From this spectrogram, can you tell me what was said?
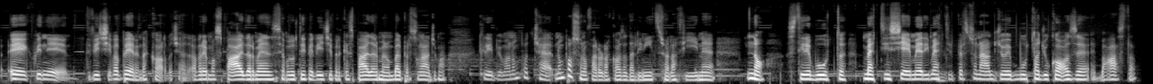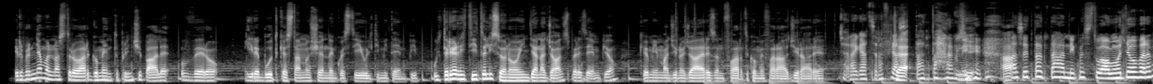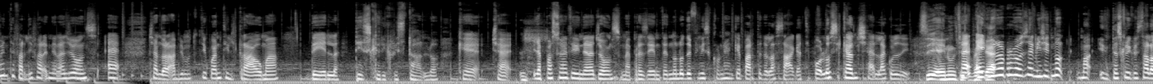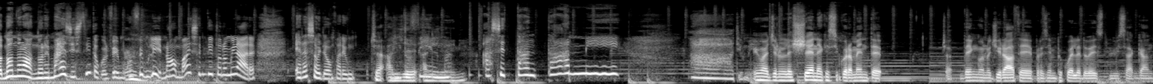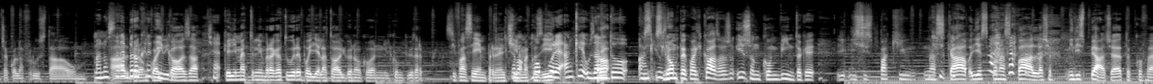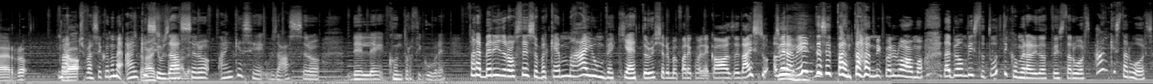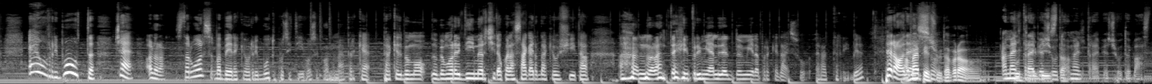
E quindi ti dici va bene, d'accordo, cioè, avremo Spider-Man, siamo tutti felici perché Spider-Man è un bel personaggio, ma Cribbio, ma non, po- cioè, non possono fare una cosa dall'inizio alla fine. No, stile boot, metti insieme, rimetti il personaggio e butta giù cose e basta. Riprendiamo il nostro argomento principale, ovvero i reboot che stanno uscendo in questi ultimi tempi. Ulteriori titoli sono Indiana Jones, per esempio, che mi immagino già Harrison Ford come farà girare. Cioè, ragazzi, alla fine Cioè, ha 70 anni. così, ah. Ha 70 anni quest'uomo. Vogliamo veramente fargli fare Indiana Jones? Eh. Cioè, allora, abbiamo tutti quanti il trauma del teschio di cristallo. Che, cioè, gli appassionati di Indiana Jones, ma è presente, non lo definiscono neanche parte della saga. Tipo, lo si cancella così. Sì, è inutile Cioè, perché e non è proprio, cioè, dici, no, ma il teschio di cristallo, no, no, no, non è mai esistito quel film, quel film lì, no, mai sentito nominare. E adesso vogliamo fare un cioè, agli film alieni. a 70 anni. Ah, Dio Mi mio. immagino le scene che sicuramente cioè, vengono girate, per esempio quelle dove lui si aggancia con la frusta a un Ma non sarebbero albero, un credibili. qualcosa Cioè, che gli mettono l'imbragatura e poi gliela tolgono con il computer. Si fa sempre nel cioè, cinema ma- così. Oppure anche usando... si, anche si usa- rompe qualcosa. Io sono convinto che gli, gli si spacchi una scatola, gli esca una spalla. Cioè, mi dispiace, eh, tocco ferro. Ma, cioè, ma secondo me anche se usassero anche se usassero delle controfigure farebbe ridere lo stesso perché mai un vecchietto riuscirebbe a fare quelle cose. Dai su, ha Sì. veramente 70 anni quell'uomo. L'abbiamo visto tutti come era ridotto in Star Wars. Anche Star Wars è un reboot. Cioè, allora, Star Wars va bene che è un reboot positivo secondo me perché, perché dobbiamo, dobbiamo redimerci da quella saga che è uscita durante i primi anni del 2000 perché dai su, era terribile. Però a adesso... me è piaciuta, però. A me il punti 3 è piaciuto, vista. a me il 3 è piaciuto e basta.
